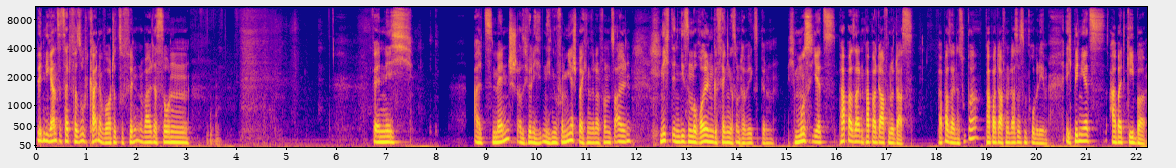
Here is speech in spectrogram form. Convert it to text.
bin die ganze Zeit versucht, keine Worte zu finden, weil das so ein wenn ich als Mensch, also ich will nicht, nicht nur von mir sprechen, sondern von uns allen, nicht in diesem Rollengefängnis unterwegs bin. Ich muss jetzt Papa sein, Papa darf nur das. Papa sein ist super, Papa darf nur das, ist ein Problem. Ich bin jetzt Arbeitgeber,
